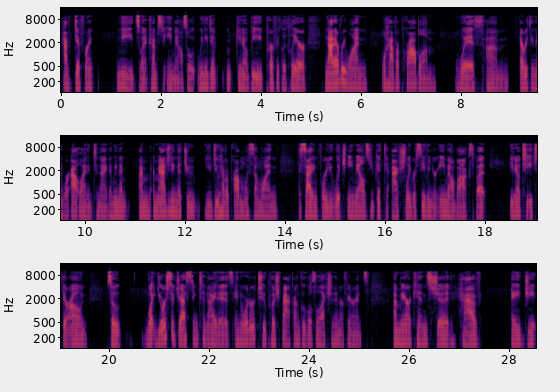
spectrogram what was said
have different needs when it comes to email. So we need to, you know, be perfectly clear. Not everyone will have a problem with um, everything that we're outlining tonight. I mean, I'm I'm imagining that you you do have a problem with someone deciding for you which emails you get to actually receive in your email box, but you know, to each their own. So what you're suggesting tonight is in order to push back on Google's election interference, Americans should have a G,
